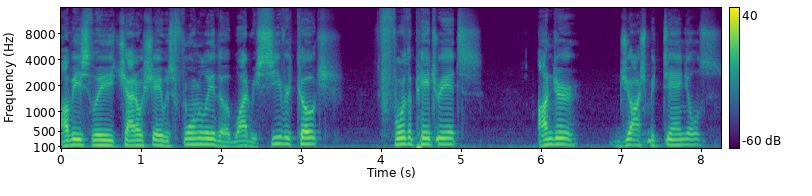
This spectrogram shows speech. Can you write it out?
Obviously, Chad O'Shea was formerly the wide receiver coach for the Patriots under Josh McDaniels.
